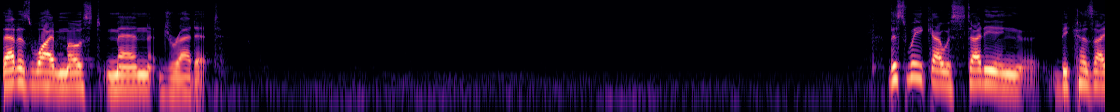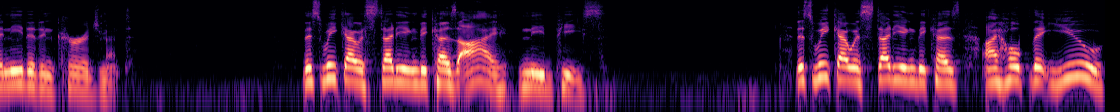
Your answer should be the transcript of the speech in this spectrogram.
That is why most men dread it. This week I was studying because I needed encouragement. This week I was studying because I need peace. This week I was studying because I hope that you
